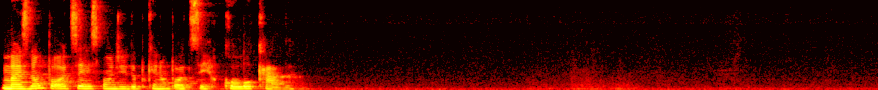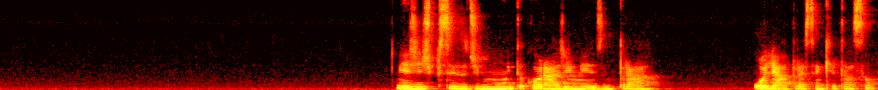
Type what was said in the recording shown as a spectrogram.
Mas não pode ser respondida porque não pode ser colocada. E a gente precisa de muita coragem mesmo para olhar para essa inquietação.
